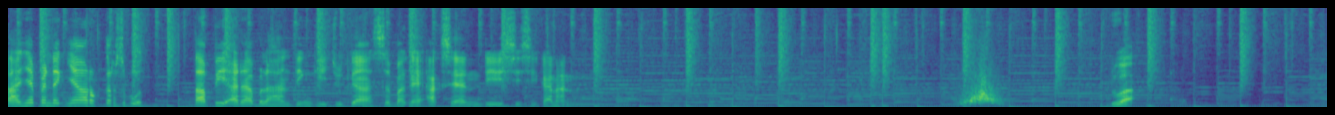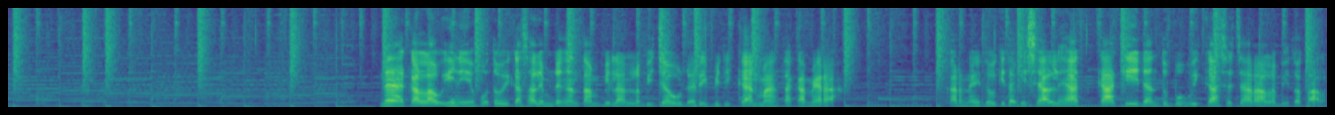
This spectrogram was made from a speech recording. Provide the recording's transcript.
Tak hanya pendeknya rok tersebut, tapi ada belahan tinggi juga sebagai aksen di sisi kanan. Dua, Nah, kalau ini foto Wika Salim dengan tampilan lebih jauh dari bidikan mata kamera. Karena itu kita bisa lihat kaki dan tubuh Wika secara lebih total.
